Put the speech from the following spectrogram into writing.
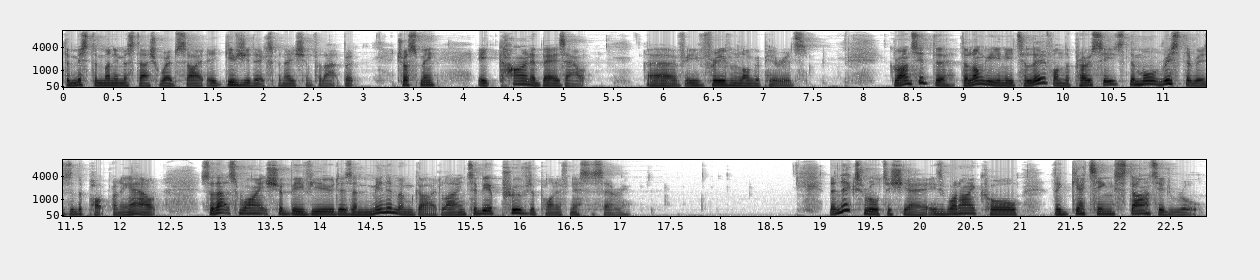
the Mr. Money Mustache website, it gives you the explanation for that. But trust me, it kind of bears out uh, for, for even longer periods. Granted, the, the longer you need to live on the proceeds, the more risk there is of the pot running out. So that's why it should be viewed as a minimum guideline to be approved upon if necessary. The next rule to share is what I call the getting started rule.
